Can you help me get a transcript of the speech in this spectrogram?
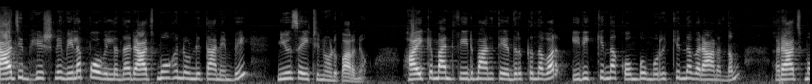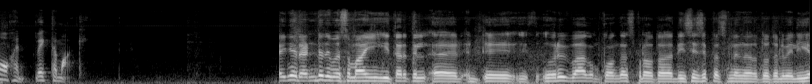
രാജ്യഭീഷണി വിലപ്പോവില്ലെന്ന് Rajmohan Unnithan M P news എയ്റ്റിനോട് പറഞ്ഞു. ഹൈക്കമാൻഡ് തീരുമാനത്തെ എതിർക്കുന്നവർ ഇരിക്കുന്ന കൊമ്പ് മുറിക്കുന്നവരാണെന്നും രാജ്മോഹൻ വ്യക്തമാക്കി. കഴിഞ്ഞ രണ്ട് ദിവസമായി ഇത്തരത്തിൽ ഒരു വിഭാഗം കോൺഗ്രസ് പ്രവർത്തകർ ഡി സി സി പ്രസിഡന്റ് നേതൃത്വത്തിൽ വലിയ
